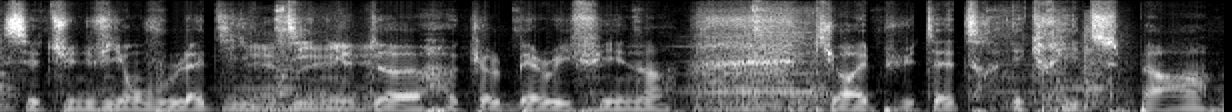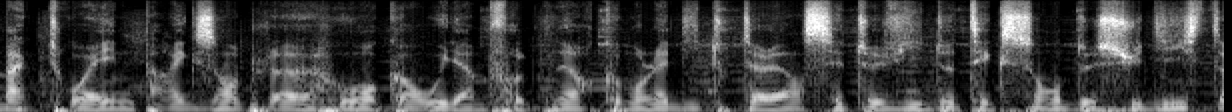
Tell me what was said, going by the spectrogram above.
c'est une vie on vous l'a dit digne de Huckleberry Finn qui aurait pu être écrite par Mark Twain par exemple euh, ou encore William Faulkner comme on l'a dit tout à l'heure cette vie de texan de sudiste.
